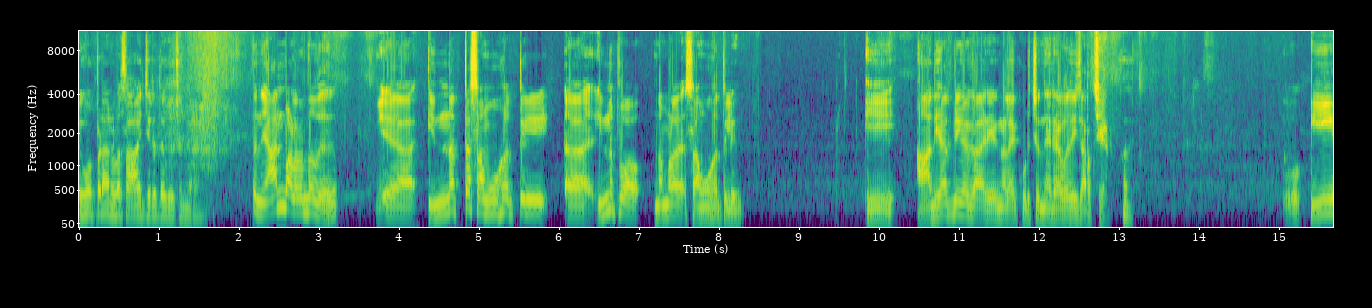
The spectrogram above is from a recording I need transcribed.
രൂപപ്പെടാനുള്ള സാഹചര്യത്തെക്കുറിച്ച് എന്ന് പറയാം. ഞാൻ വളർന്നത് ഇന്നത്തെ സമൂഹത്തിൽ ഇന്നിപ്പോൾ ഇന്നിപ്പോ നമ്മളെ സമൂഹത്തിൽ ഈ ആധ്യാത്മിക കാര്യങ്ങളെക്കുറിച്ച് നിരവധി ചർച്ചയാണ്. ഈ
